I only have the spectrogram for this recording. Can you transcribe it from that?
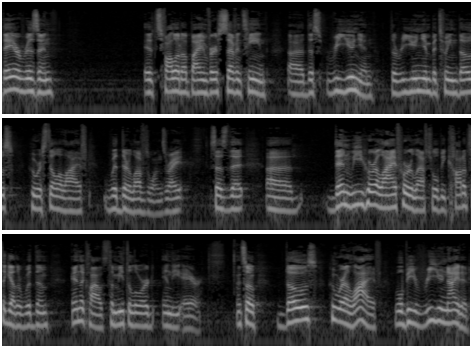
they are risen, it's followed up by in verse 17 uh, this reunion, the reunion between those who are still alive with their loved ones, right? It says that uh, then we who are alive, who are left, will be caught up together with them in the clouds to meet the Lord in the air. And so those who are alive will be reunited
